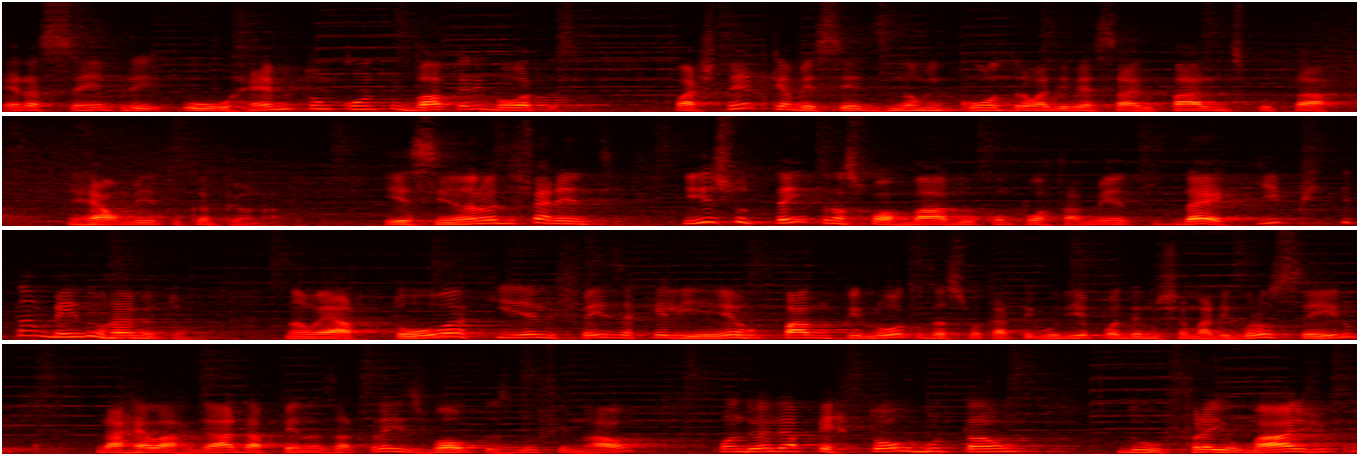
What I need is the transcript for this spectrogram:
era sempre o Hamilton contra o Valtteri Bottas. Faz tempo que a Mercedes não encontra um adversário para disputar realmente o campeonato. E esse ano é diferente. Isso tem transformado o comportamento da equipe e também do Hamilton. Não é à toa que ele fez aquele erro para um piloto da sua categoria, podemos chamar de grosseiro, na relargada apenas a três voltas do final, quando ele apertou o botão do freio mágico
